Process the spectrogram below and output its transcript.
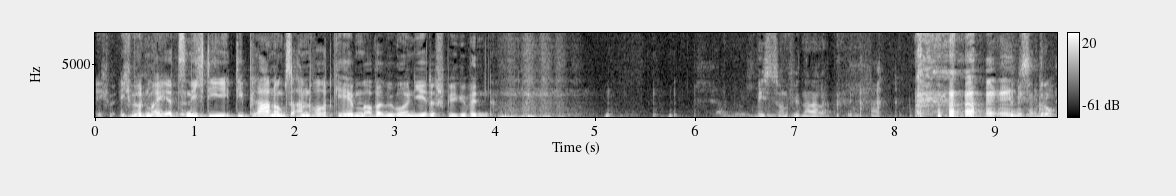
Ich, ich würde mal jetzt nicht die, die Planungsantwort geben, aber wir wollen jedes Spiel gewinnen. Bis zum Finale. Ein bisschen Druck.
